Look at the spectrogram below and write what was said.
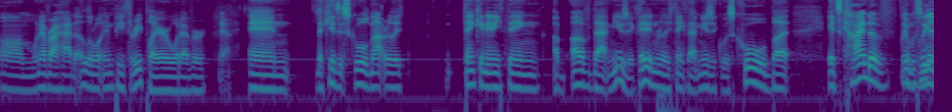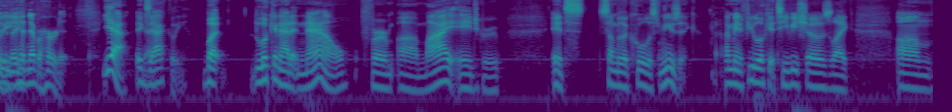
um, whenever I had a little MP3 player or whatever. Yeah. And the kids at school not really thinking anything of, of that music. They didn't really think that music was cool, but it's kind of It was completely. They had never heard it. yeah, exactly. But looking at it now for uh, my age group, it's some of the coolest music. I mean, if you look at TV shows like um,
